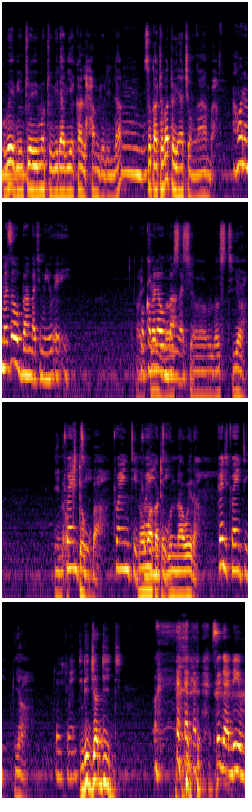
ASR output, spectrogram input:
Kuba ebintu ebimu tubirabyeko alhamdulillah. So kati oba tolina kyoŋŋamba. Awo omazeewo bbanga ki mu uae Came bbanga last ki? year- last year in 20 october. 20 n'omwaka 20 tegunnawera 2020 ya 2020 ndi jadid. Sigadimu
